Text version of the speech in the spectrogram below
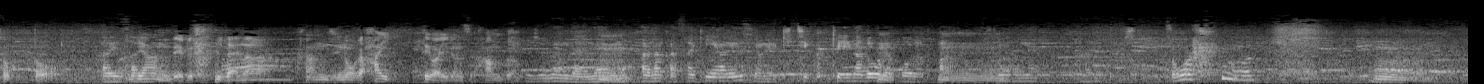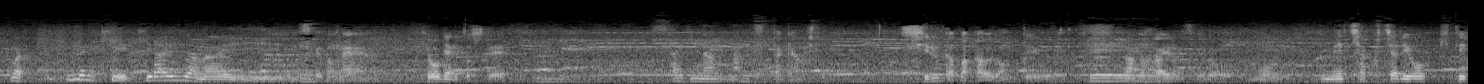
ちょっと病んでるみたいな感じのが入ってはいるんですよ半分。90年代ね、あなんか最近あれですよね。鬼畜系がどうだこうだとか、うん。うん。うんうんそれがね。そこら辺はうん。まあ全然き嫌いじゃないんですけどね、表現として。最近なんなんつったっけあの人かバカうどんっていう漫画家がいるんですけどもうめちゃくちゃ猟奇的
